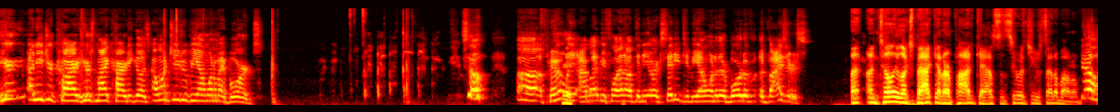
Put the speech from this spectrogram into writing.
here, I need your card. Here's my card. He goes, I want you to be on one of my boards. So uh, apparently, I might be flying out to New York City to be on one of their board of advisors. Un- Until he looks back at our podcast and see what you said about him. Yeah,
